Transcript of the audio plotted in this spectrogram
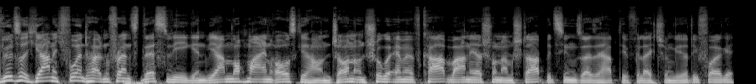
Ich will es euch gar nicht vorenthalten, Friends, deswegen. Wir haben nochmal einen rausgehauen. John und Sugar MFK waren ja schon am Start, beziehungsweise habt ihr vielleicht schon gehört, die Folge.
